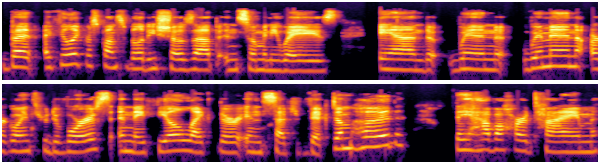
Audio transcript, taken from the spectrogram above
but I feel like responsibility shows up in so many ways. And when women are going through divorce and they feel like they're in such victimhood, they have a hard time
